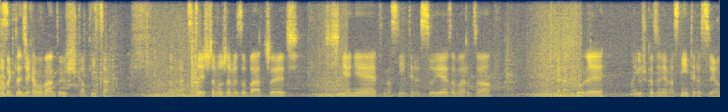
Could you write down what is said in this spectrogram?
Dobra. To zaklęcie hamowałem, to już kaplica. Dobra, co tu jeszcze możemy zobaczyć? Ciśnienie, to nas nie interesuje za bardzo. Temperatury, no i uszkodzenia nas nie interesują.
